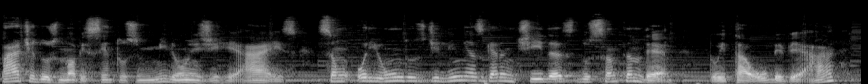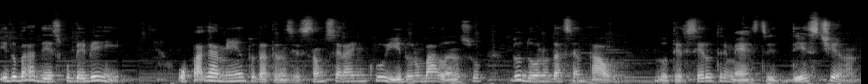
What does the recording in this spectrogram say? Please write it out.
Parte dos 900 milhões de reais são oriundos de linhas garantidas do Santander, do Itaú BBA e do Bradesco BBI. O pagamento da transição será incluído no balanço do dono da Centauro no terceiro trimestre deste ano.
